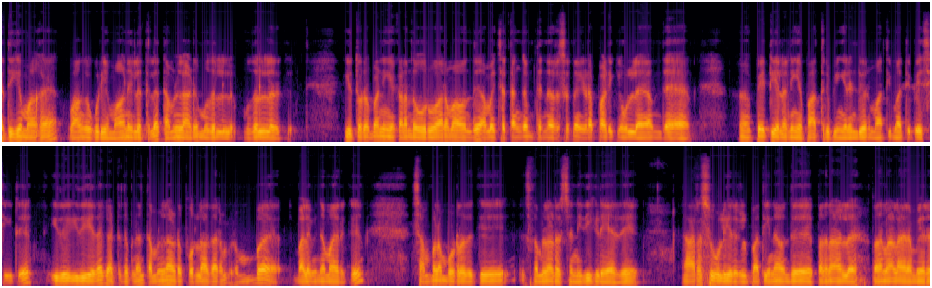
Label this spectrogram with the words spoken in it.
அதிகமாக வாங்கக்கூடிய மாநிலத்தில் தமிழ்நாடு முதல் முதல்ல இருக்குது இது தொடர்பாக நீங்கள் கடந்த ஒரு வாரமாக வந்து அமைச்சர் தங்கம் தென்னரசுக்கும் எடப்பாடிக்கும் உள்ள அந்த பேட்டியெல்லாம் நீங்கள் பார்த்துருப்பீங்க. ரெண்டு பேரும் மாற்றி மாற்றி பேசிக்கிட்டு இது இது எதை காட்டுது அப்படின்னா தமிழ்நாடு பொருளாதாரம் ரொம்ப பலவீனமாக இருக்குது சம்பளம் போடுறதுக்கு தமிழ்நாடு அரசு நிதி கிடையாது. அரசு ஊழியர்கள் பார்த்திங்கன்னா வந்து பதினாலு பதினாலாயிரம் பேர்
